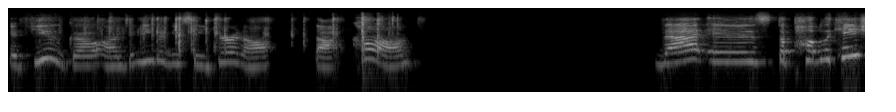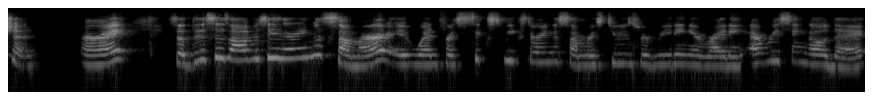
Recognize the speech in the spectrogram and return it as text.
if you go onto ewcjournal.com, that is the publication. All right, so this is obviously during the summer. It went for six weeks during the summer. Students were reading and writing every single day.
